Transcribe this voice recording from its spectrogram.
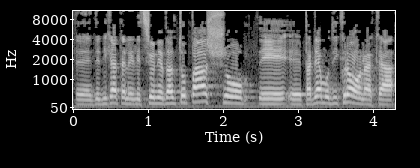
eh, dedicata alle elezioni ad Altopascio e eh, parliamo di cronaca.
